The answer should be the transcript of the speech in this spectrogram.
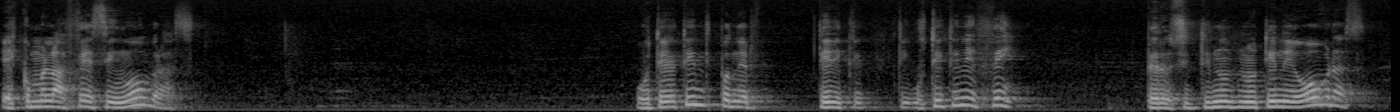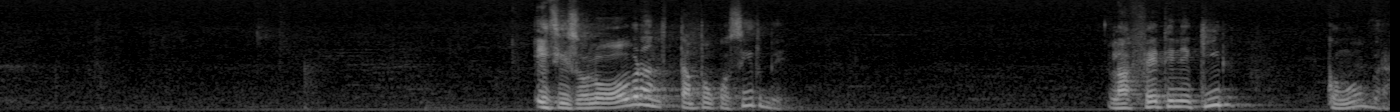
Es como la fe sin obras. Usted tiene que poner, tiene usted tiene fe, pero si no, no tiene obras, y si solo obran, tampoco sirve. La fe tiene que ir con obra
